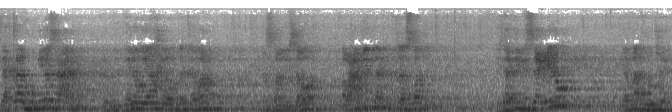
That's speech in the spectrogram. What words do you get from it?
إذا كان هم يزعل لو قلت له يا أخي لو تكبرت نصلي سوا أو عاملين لك مش أصلي إذا دي بتزعله لما له خير.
